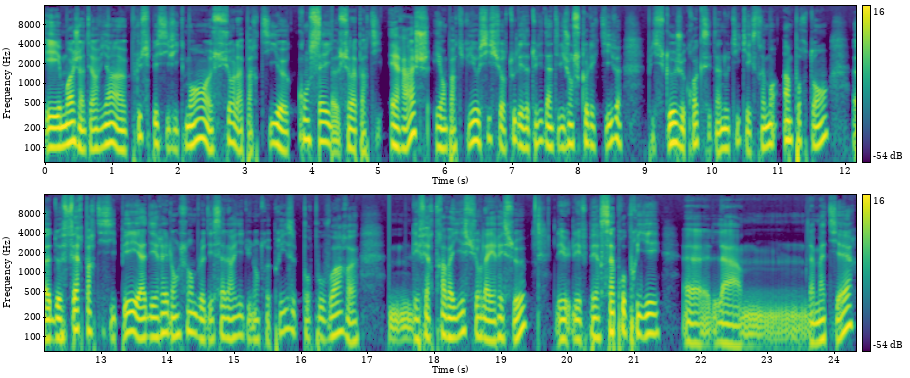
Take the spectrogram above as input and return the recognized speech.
et moi, j'interviens euh, plus spécifiquement euh, sur la partie euh, conseil, sur la partie RH et en particulier aussi sur tous les ateliers d'intelligence collective, puisque je crois que c'est un outil qui est extrêmement important de faire participer et adhérer l'ensemble des salariés d'une entreprise pour pouvoir les faire travailler sur la RSE, les, faire s'approprier la, la, matière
